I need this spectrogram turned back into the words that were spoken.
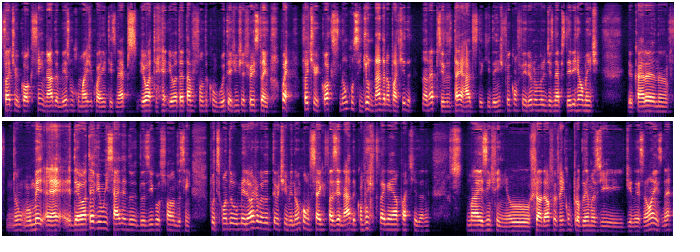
Fletcher Cox sem nada, mesmo com mais de 40 snaps. Eu até, eu até tava falando com o Guto e a gente achou estranho. Ué, Fletcher Cox não conseguiu nada na partida? Não, não é possível, tá errado isso daqui. Daí a gente foi conferir o número de snaps dele realmente. E o cara não. não o, é, eu até vi um insider do, dos Eagles falando assim: putz, quando o melhor jogador do teu time não consegue fazer nada, como é que tu vai ganhar a partida, né? Mas enfim, o Philadelphia vem com problemas de, de lesões, né?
